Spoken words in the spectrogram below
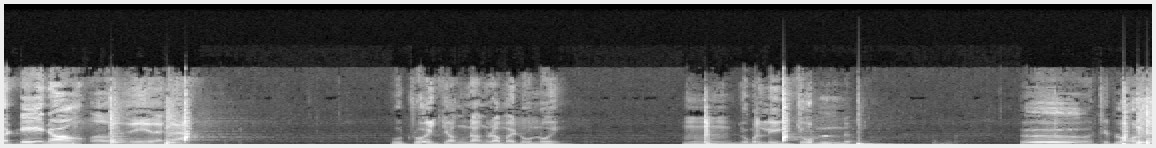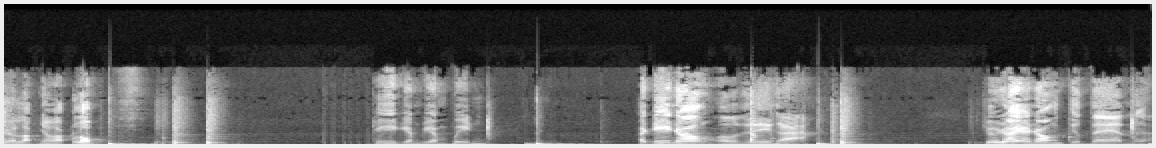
มันดีน้องเออดีเลยค่ะกูช่วยยังนางรำไอ้นู่นนุยอืมอยู่มันลิงจุนน่ะเออทิบหลอนเนี่ยลักหยังลักลบ ที่เรียมเรียมๆเป็นให้ดีน้องเออดีค่ะชื่อไรอะน้องจืดแตนค่ะ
